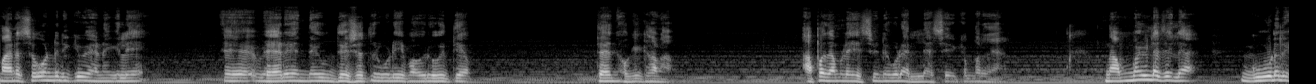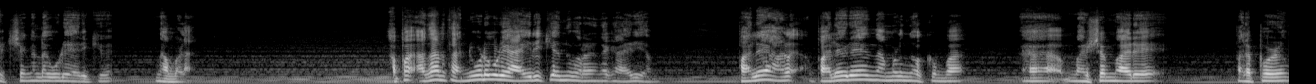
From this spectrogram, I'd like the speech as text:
മനസ്സുകൊണ്ട് എനിക്ക് വേണമെങ്കിൽ വേറെ എന്തെങ്കിലും ഉദ്ദേശത്തോടുകൂടി പൗരോഹിത്യത്തെ നോക്കിക്കാണാം അപ്പോൾ നമ്മൾ യേശുവിന്റെ കൂടെ അല്ല ശരിക്കും പറഞ്ഞാൽ. നമ്മളുടെ ചില ഗൂഢലക്ഷ്യങ്ങളുടെ കൂടെ ആയിരിക്കും നമ്മൾ അപ്പം അതാണ് തന്നോട് കൂടി ആയിരിക്കുക എന്ന് പറയുന്ന കാര്യം. പല ആൾ പലരെയും നമ്മൾ നോക്കുമ്പോൾ മനുഷ്യന്മാരെ പലപ്പോഴും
